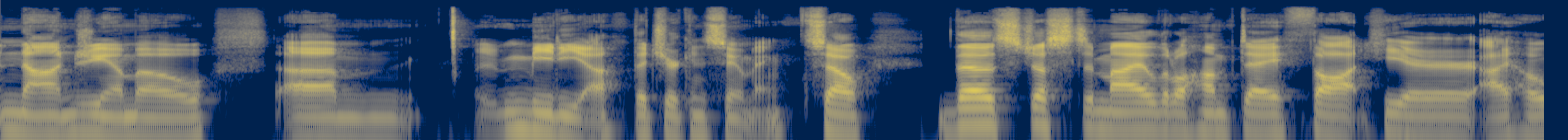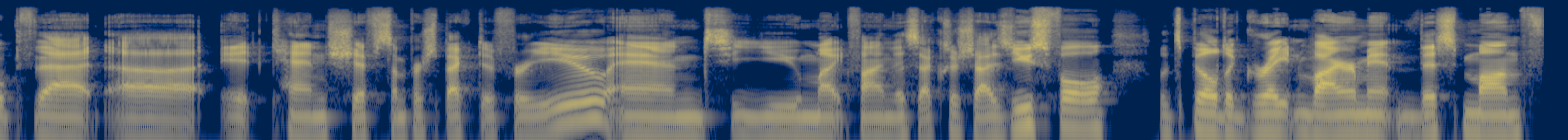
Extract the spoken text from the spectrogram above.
non-GMO um, media that you're consuming. So that's just my little hump day thought here. I hope that uh, it can shift some perspective for you and you might find this exercise useful. Let's build a great environment this month.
